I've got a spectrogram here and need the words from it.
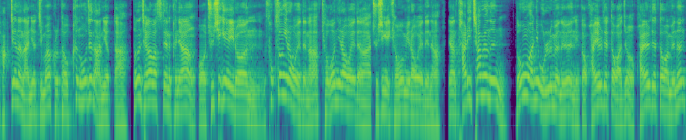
악재는 아니었지만 그렇다고 큰 호재는 아니었다. 저는 제가 봤을 때는 그냥 어, 주식의 이런 속성이라고 해야 되나, 격언이라고 해야 되나, 주식의 경험이라고 해야 되나, 그냥 다리 차면은 너무 많이 오르면은 그러니까 과열됐다고 하죠. 과열됐다고 하면은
